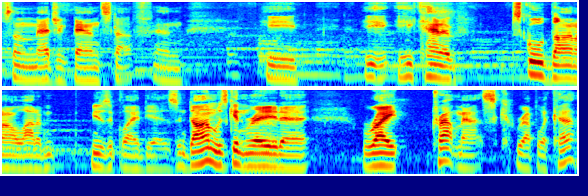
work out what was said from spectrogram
some Magic Band stuff, and he he he kind of schooled Don on a lot of musical ideas. And Don was getting ready to write Trout Mask replica.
